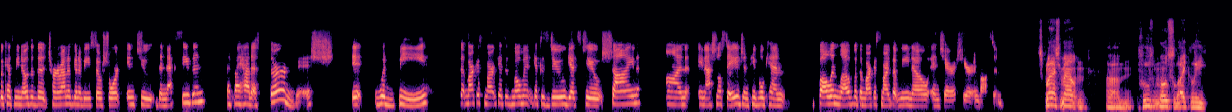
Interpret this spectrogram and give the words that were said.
because we know that the turnaround is going to be so short into the next season. If I had a third wish, it would be that Marcus Smart gets his moment, gets his due, gets to shine on a national stage, and people can fall in love with the Marcus Smart that we know and cherish here in Boston. Splash Mountain. Um, who's most likely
